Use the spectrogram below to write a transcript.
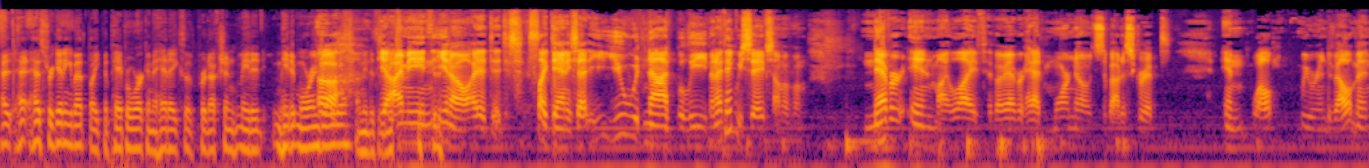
has, has forgetting about like the paperwork and the headaches of production made it made it more enjoyable. Uh, I mean, yeah, make- I mean, you know, it, it's, it's like Danny said. You would not believe, and I think we saved some of them. Never in my life have I ever had more notes about a script. And well, we were in development,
